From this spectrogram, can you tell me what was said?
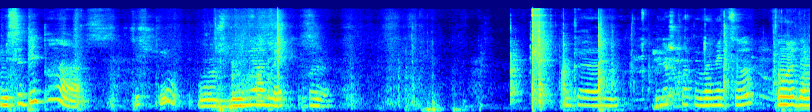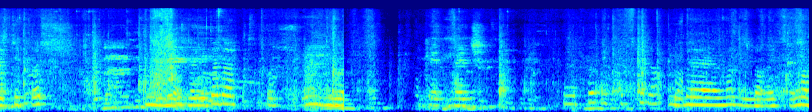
Mais ça dépasse. C'est sûr. Bon, je vais après. Voilà. Donc euh, là, je crois qu'on va mettre ça. Ouais, dans la petite poche. Non, je la mets pas dans la petite poche. Ok, match. On n'a pas mettre ça là. Ben, moi, je l'aurais fait. Non.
